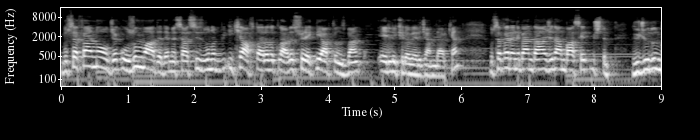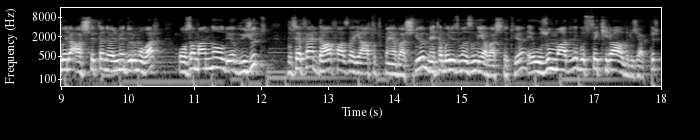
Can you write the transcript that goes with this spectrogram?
Bu sefer ne olacak? Uzun vadede mesela siz bunu 2 hafta aralıklarla sürekli yaptınız. Ben 50 kilo vereceğim derken. Bu sefer hani ben daha önceden bahsetmiştim. Vücudun böyle açlıktan ölme durumu var. O zaman ne oluyor? Vücut bu sefer daha fazla yağ tutmaya başlıyor. Metabolizma hızını yavaşlatıyor. E, uzun vadede bu size kilo aldıracaktır.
